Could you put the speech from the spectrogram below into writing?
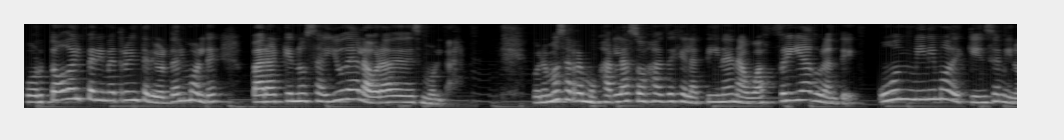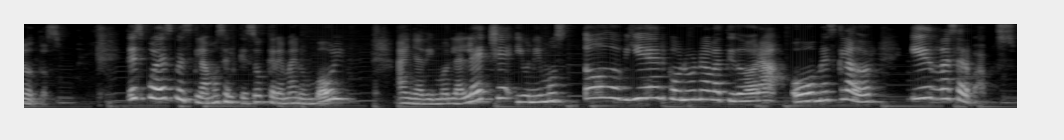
por todo el perímetro interior del molde para que nos ayude a la hora de desmoldar. Ponemos a remojar las hojas de gelatina en agua fría durante un mínimo de 15 minutos. Después mezclamos el queso crema en un bowl, añadimos la leche y unimos todo bien con una batidora o mezclador y reservamos.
